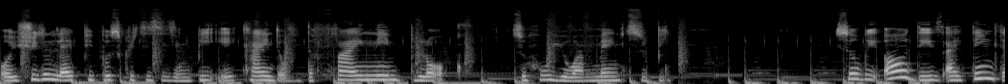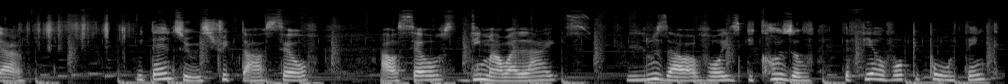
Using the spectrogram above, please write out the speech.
or you shouldn't let people's criticism be a kind of defining block to who you are meant to be. So with all these, I think that we tend to restrict ourselves ourselves, dim our lights, lose our voice because of the fear of what people will think,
